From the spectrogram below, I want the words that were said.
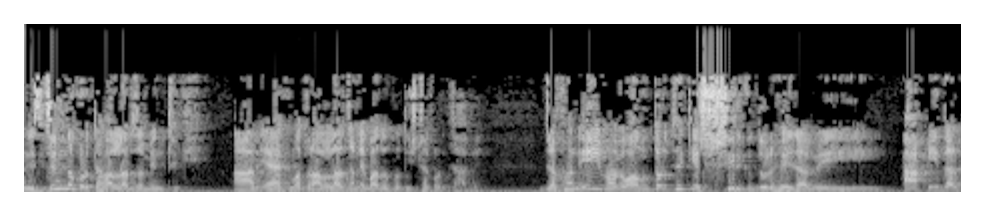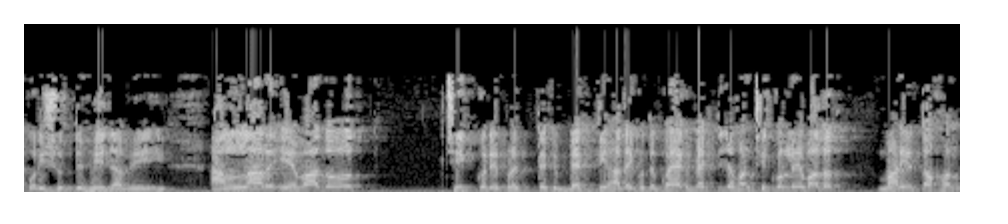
নিশ্চিন্ন করতে হবে আল্লাহর জমিন থেকে। আর একমাত্র আল্লাহর জন্য এবাদত প্রতিষ্ঠা করতে হবে। যখন এইভাবে অন্তর থেকে শির্ক দূর হয়ে যাবে আকিদার পরিশুদ্ধি হয়ে যাবে। আল্লাহর এবাদত ঠিক করে প্রত্যেক ব্যক্তি আদায় করতে কয়েক ব্যক্তি যখন ঠিক করল এবাদত, বাড়ির তখন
